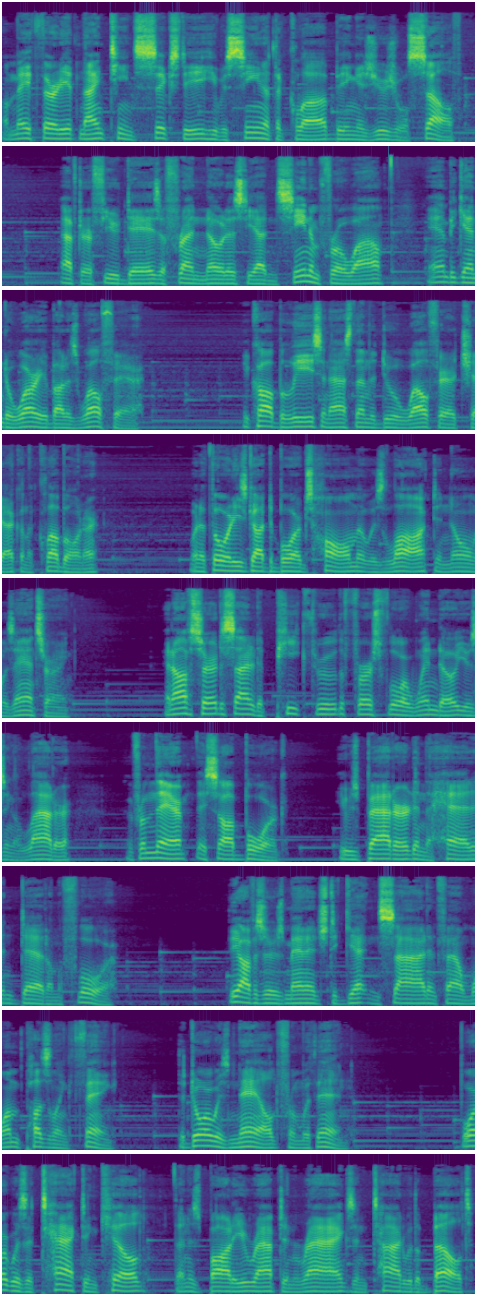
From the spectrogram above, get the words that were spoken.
On May 30th, 1960, he was seen at the club being his usual self. After a few days, a friend noticed he hadn't seen him for a while and began to worry about his welfare. He called police and asked them to do a welfare check on the club owner. When authorities got to Borg's home, it was locked and no one was answering. An officer decided to peek through the first floor window using a ladder, and from there they saw Borg. He was battered in the head and dead on the floor. The officers managed to get inside and found one puzzling thing the door was nailed from within. Borg was attacked and killed, then his body wrapped in rags and tied with a belt.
